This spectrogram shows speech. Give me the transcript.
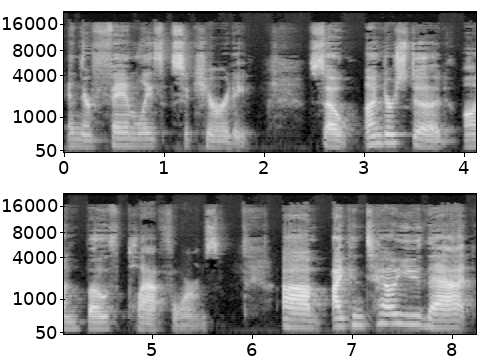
and their family's security. So, understood on both platforms. Um, I can tell you that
